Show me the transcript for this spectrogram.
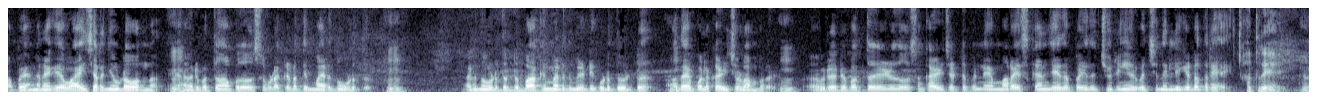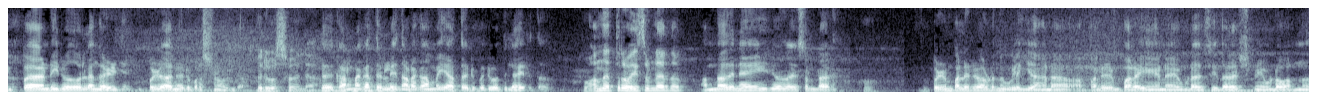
അപ്പോൾ എങ്ങനെയൊക്കെ വായിച്ചറിഞ്ഞ് ഇവിടെ വന്ന്. ഞാൻ ഒരു പത്ത് നാൽപ്പത് ദിവസം ഇവിടെ കിടത്തി മരുന്ന് കൊടുത്ത്. മരുന്ന് കൊടുത്തിട്ട് ബാക്കി മരുന്ന് വീട്ടിൽ കൊടുത്തുവിട്ട് അതേപോലെ കഴിച്ചോളാൻ പറയും അവരൊരു പത്ത് ഏഴ് ദിവസം കഴിച്ചിട്ട് പിന്നെ എം ആർ ഐ സ്കാൻ ചെയ്തപ്പോൾ ഇത് ചുരുങ്ങി ഒരു കൊച്ചു നെല്ലിക്കിട്ടത്രയായി അത്രയായി. അത്രയായി. ഇപ്പോൾ ആണ്ട് ഇരുപത് കൊല്ലം കഴിഞ്ഞ്. ഇപ്പോഴും അതിനൊരു പ്രശ്നമില്ല ഒരു പ്രശ്നമില്ല ഇത് കണ്ണൊക്കെ തെള്ളി നടക്കാൻ വയ്യാത്ത ഒരു പരുവത്തിലായിരുന്നു. അന്ന് എത്ര വയസ്സുണ്ടായിരുന്നു? അന്ന് അതിന് ഇരുപത് വയസ്സുണ്ടായിരുന്നു. ഇപ്പോഴും പലരും അവിടെ നിന്ന് വിളിക്കും. അങ്ങനെ പലരും പറയും ഇങ്ങനെ ഇവിടെ സീതാലക്ഷ്മി ഇവിടെ വന്ന്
